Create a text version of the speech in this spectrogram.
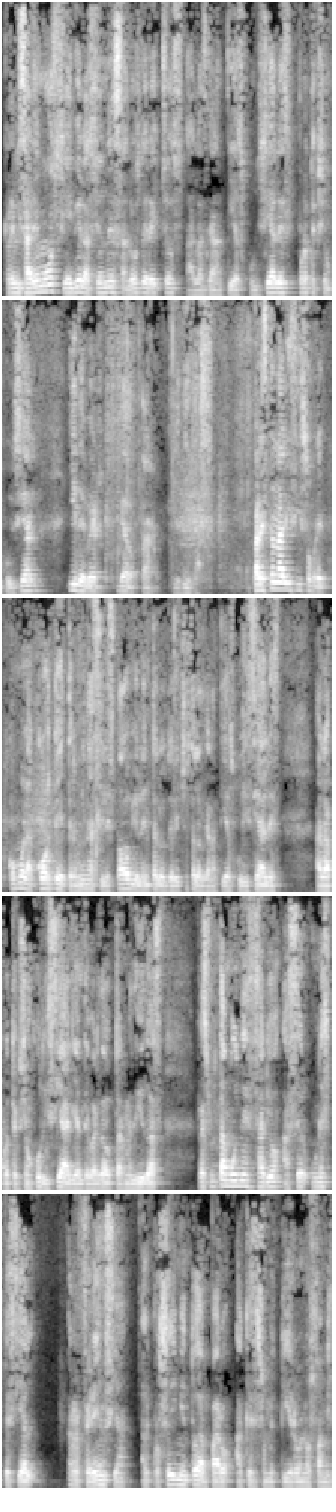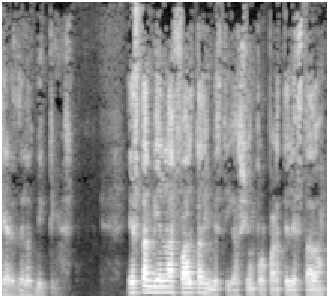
revisaremos si hay violaciones a los derechos, a las garantías judiciales, protección judicial y deber de adoptar medidas. Para este análisis sobre cómo la Corte determina si el Estado violenta los derechos a las garantías judiciales, a la protección judicial y al deber de adoptar medidas, resulta muy necesario hacer una especial referencia al procedimiento de amparo a que se sometieron los familiares de las víctimas. Es también la falta de investigación por parte del Estado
